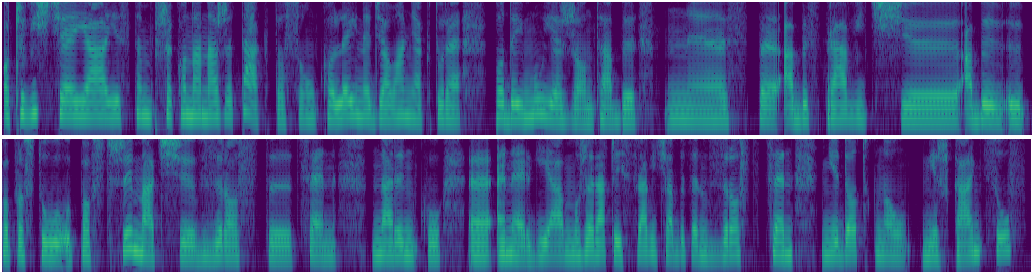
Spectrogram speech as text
oczywiście ja jestem przekonana, że tak. To są kolejne działania, które podejmuje rząd, aby, mm, e, aby sprawić, e, aby y, po prostu powstrzymać wzrost y, cen na rynku e, energii, a może raczej sprawić, aby ten wzrost cen nie dotknął mieszkańców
